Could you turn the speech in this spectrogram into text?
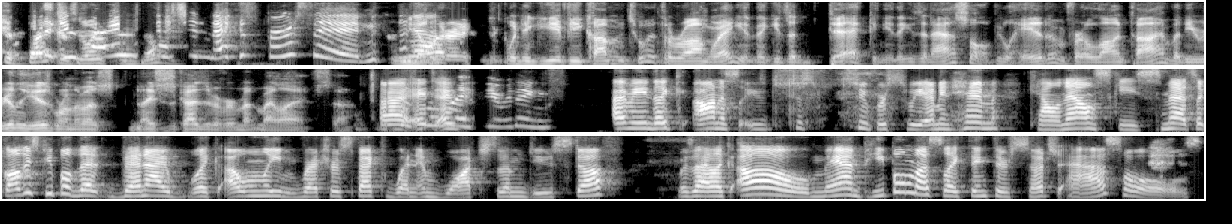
It's funny 'cause You're when right, you- such a nice person. you Yeah. know, when you, if you come to it the wrong way, you think he's a dick and you think he's an asshole. People hated him for a long time, but he really is one of the most nicest guys I've ever met in my life. So uh, it, one of I, my favorite things. I mean, like honestly, it's just super sweet. I mean, him, Kalinowski, Smets, like all these people that then I like I only retrospect went and watched them do stuff. Was I like, oh man, people must like think they're such assholes.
